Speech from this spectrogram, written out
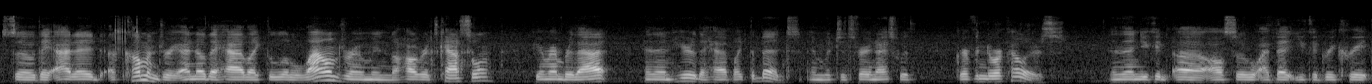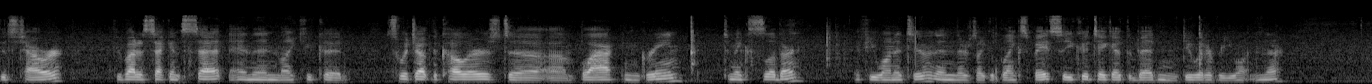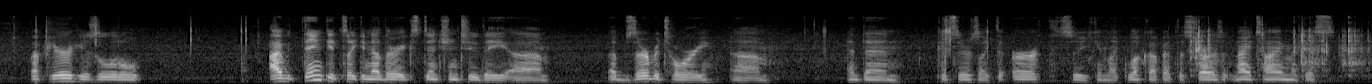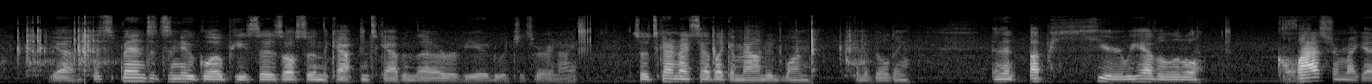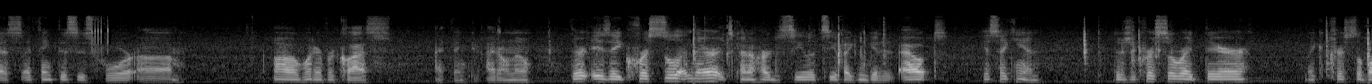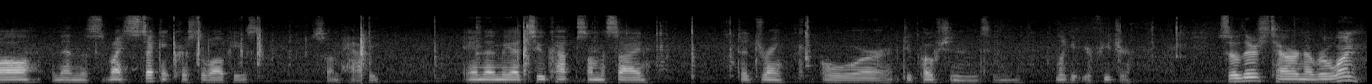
So they added a commandery. I know they had like the little lounge room in the Hogwarts Castle, if you remember that. And then here they have like the beds, and which is very nice with Gryffindor colors. And then you could uh, also, I bet you could recreate this tower if you bought a second set, and then like you could switch out the colors to um, black and green to make Slytherin if you wanted to. And then there's like a blank space, so you could take out the bed and do whatever you want in there. Up here, here's a little. I would think it's like another extension to the um, observatory, um, and then because there's like the Earth, so you can like look up at the stars at nighttime. I guess yeah, it spins. It's a new globe piece that is also in the captain's cabin that I reviewed, which is very nice. So it's kind of nice to have like a mounted one in a building. And then up here we have a little classroom, I guess. I think this is for um, uh, whatever class. I think I don't know. There is a crystal in there. It's kind of hard to see. Let's see if I can get it out. Yes, I can. There's a crystal right there, like a crystal ball, and then this is my second crystal ball piece so I'm happy. And then we had two cups on the side to drink or do potions and look at your future. So there's tower number one.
